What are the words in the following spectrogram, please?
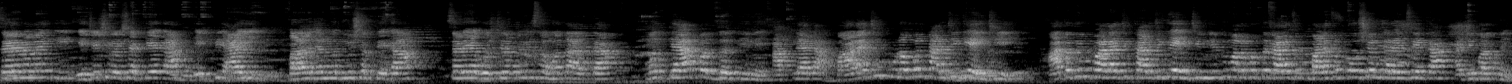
सगळ्यांना माहिती याच्याशिवाय शक्य आहे का? एकटी आई बाळाला जन्म देऊ शकते का? सगळ्या या गोष्टीला तुम्ही सहमत आहात का? मग त्या पद्धतीने आपल्याला बाळाची पुढं पण काळजी घ्यायची. आता तुम्ही बाळाची काळजी घ्यायची म्हणजे तुम्हाला फक्त बाळाचं बाळाचं पोषण करायचंय का? अजिबात नाही.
